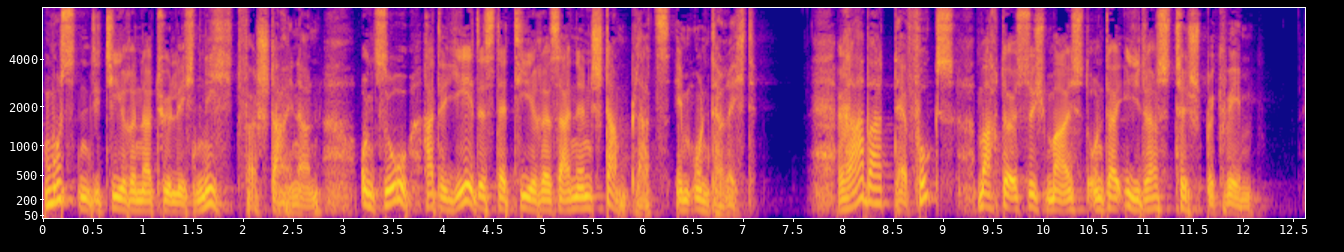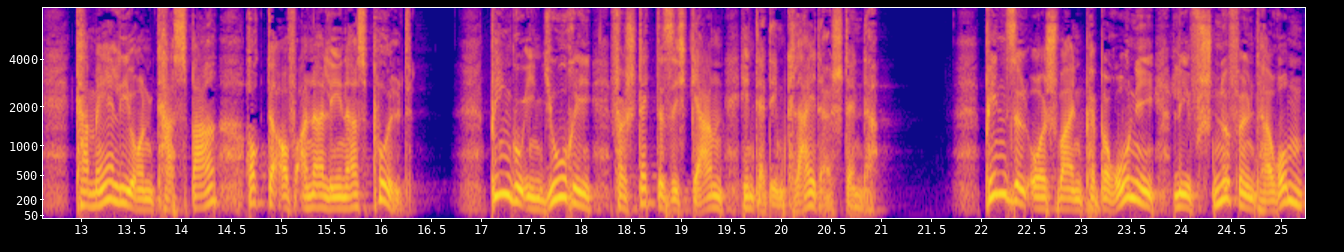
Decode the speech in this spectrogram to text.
mussten die Tiere natürlich nicht versteinern, und so hatte jedes der Tiere seinen Stammplatz im Unterricht. Rabat der Fuchs machte es sich meist unter Idas Tisch bequem. Chamäleon Kaspar hockte auf Annalenas Pult. Pinguin Juri versteckte sich gern hinter dem Kleiderständer. Pinselohrschwein Pepperoni lief schnüffelnd herum,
